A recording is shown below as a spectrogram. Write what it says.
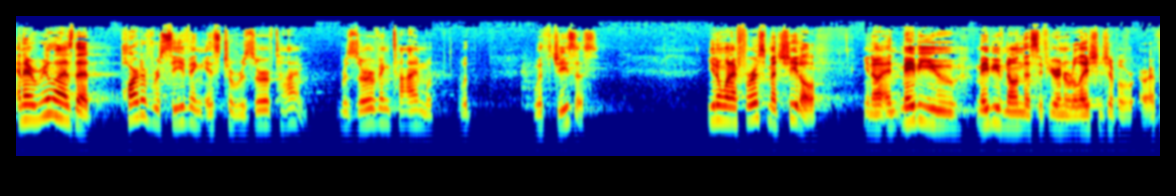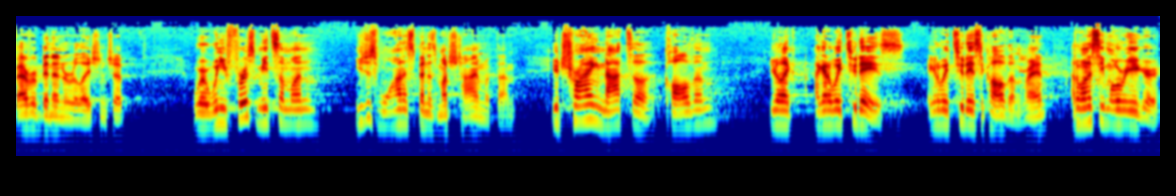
And I realized that part of receiving is to reserve time, reserving time with, with, with Jesus. You know, when I first met Sheetal, you know, and maybe, you, maybe you've known this if you're in a relationship or have ever been in a relationship, where when you first meet someone, you just want to spend as much time with them. You're trying not to call them. You're like, I got to wait two days. I got to wait two days to call them, right? I don't want to seem overeager.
